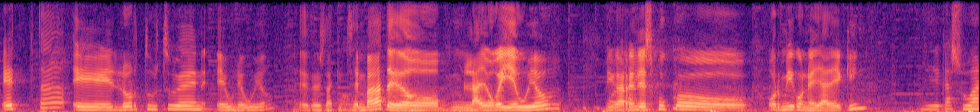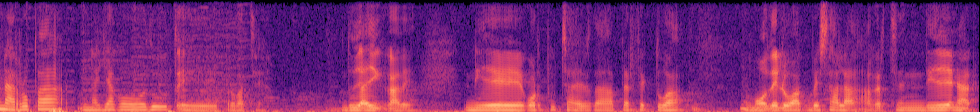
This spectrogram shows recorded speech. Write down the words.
eta e, lortu zuen eun eguio, edo ez dakitzen bat, edo laio gehi eguio, bigarren eskuko hormigoneiarekin. Nire kasuan arropa nahiago dut e, probatzea, dudarik gabe. Nire gorputza ez da perfektua, modeloak bezala agertzen direnak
